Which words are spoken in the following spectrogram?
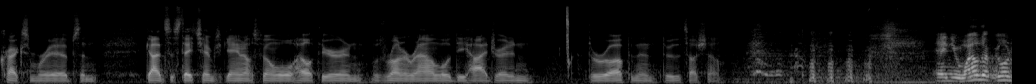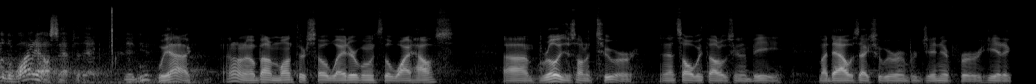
cracked some ribs and got into the state championship game. I was feeling a little healthier and was running around a little dehydrated and threw up and then threw the touchdown. And you wound up going to the White House after that, didn't you? Well, yeah, I don't know. About a month or so later, we went to the White House, um, really just on a tour, and that's all we thought it was going to be. My dad was actually we were in Virginia for he had a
